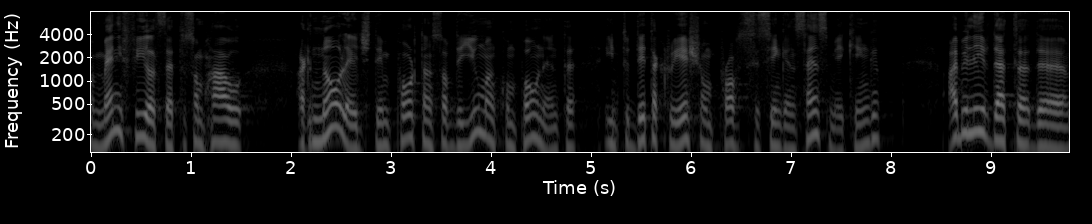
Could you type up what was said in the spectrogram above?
many fields that somehow acknowledge the importance of the human component uh, into data creation, processing, and sense making, I believe that uh, the,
